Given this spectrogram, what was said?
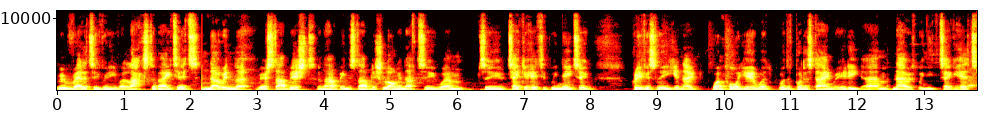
we're relatively relaxed about it, knowing that we're established and have been established long enough to um, to take a hit if we need to. Previously, you know, one poor year would, would have put us down really. Um, now, if we need to take a hit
